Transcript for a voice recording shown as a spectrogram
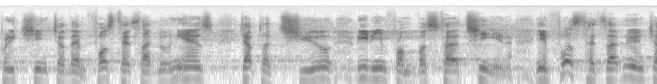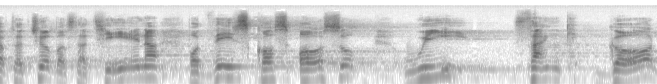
preaching to them. First Thessalonians chapter 2, reading from verse 13. In First Thessalonians chapter 2, verse 13, for this cause also we thank God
